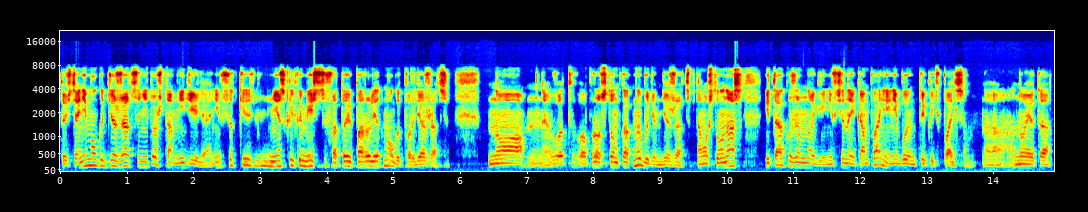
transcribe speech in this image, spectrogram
То есть они могут держаться не то, что там недели, они все-таки несколько месяцев, а то и пару лет могут продержаться. Но вот вопрос в том, как мы будем держаться, потому что у нас и так уже многие нефтяные компании, не будем тыкать пальцем, а, но это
